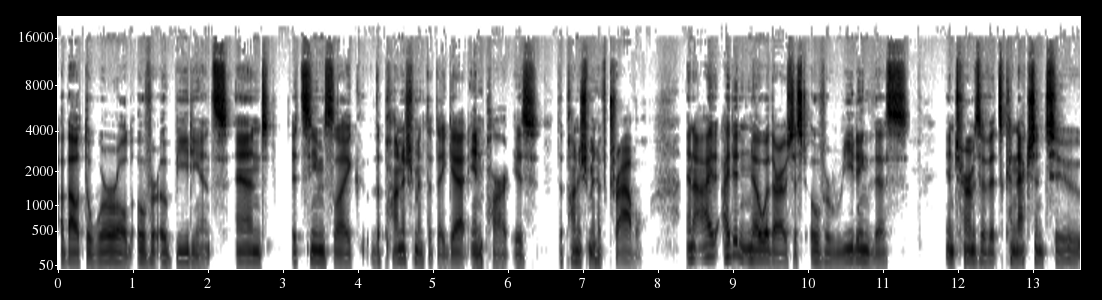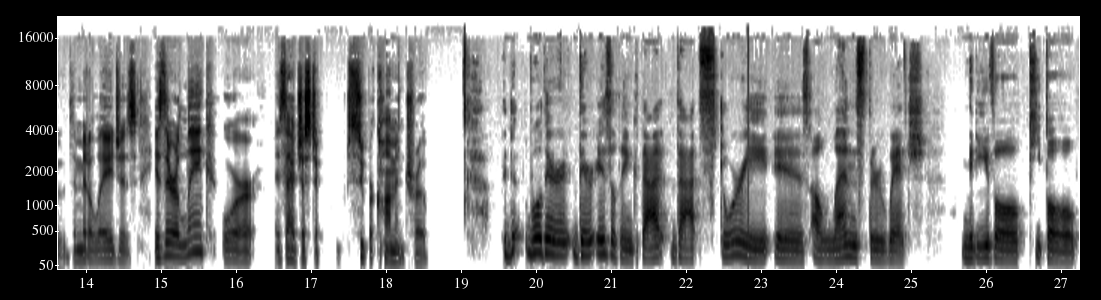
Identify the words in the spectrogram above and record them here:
about the world over obedience. And it seems like the punishment that they get in part is the punishment of travel. And i i didn't know whether i was just overreading this in terms of its connection to the Middle Ages. Is there a link, or is that just a super common trope? Well, there there is a link. That that story is a lens through which medieval people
